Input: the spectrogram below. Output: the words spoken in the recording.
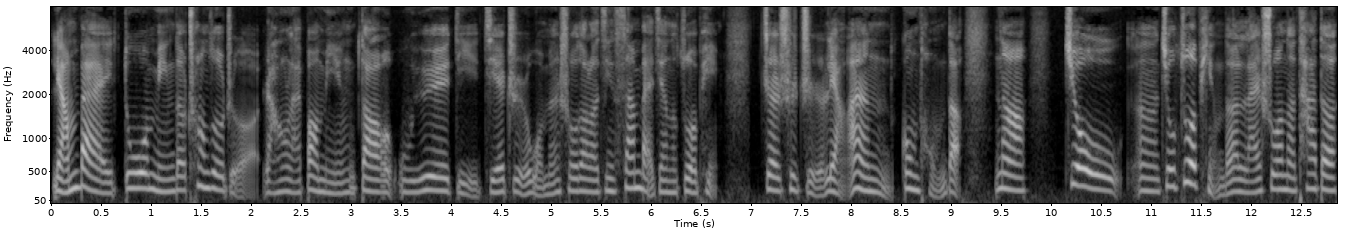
两百多名的创作者，然后来报名，到五月底截止，我们收到了近三百件的作品，这是指两岸共同的。那就嗯、就作品的来说呢，它的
